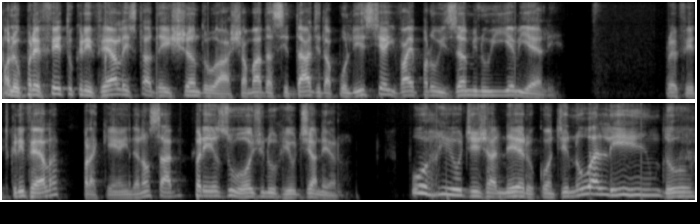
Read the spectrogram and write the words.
Olha, o prefeito Crivella está deixando a chamada cidade da polícia e vai para o exame no IML. Prefeito Crivella, para quem ainda não sabe, preso hoje no Rio de Janeiro. O Rio de Janeiro continua lindo.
